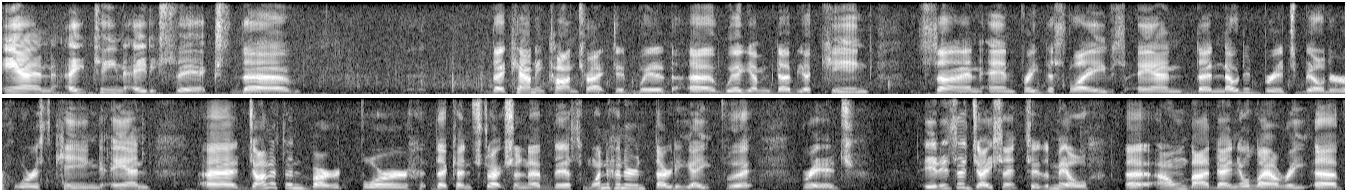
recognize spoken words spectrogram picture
in 1886, the the county contracted with uh, William W. King, son, and freed the slaves, and the noted bridge builder, Horace King, and uh, Jonathan Burke for the construction of this 138-foot bridge. It is adjacent to the mill uh, owned by Daniel Lowry, of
